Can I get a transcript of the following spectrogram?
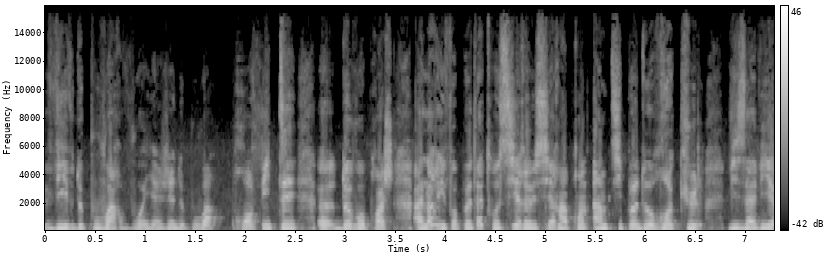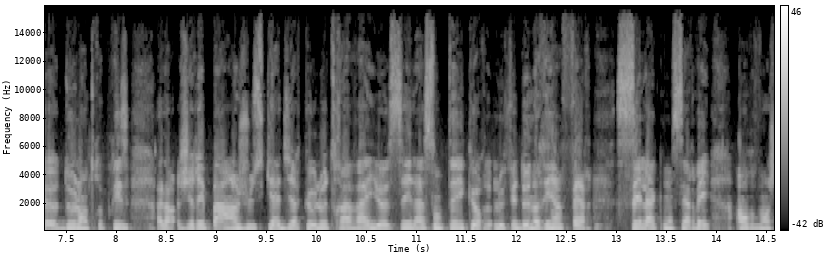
vivre, de pouvoir voyager, de pouvoir profiter euh, de vos proches, alors il faut peut-être aussi réussir à prendre un petit peu de recul vis-à-vis euh, de l'entreprise. Alors, j'irai pas hein, jusqu'à dire que le travail, euh, c'est la santé et que le fait de ne rien faire, c'est la conserver. En revanche,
